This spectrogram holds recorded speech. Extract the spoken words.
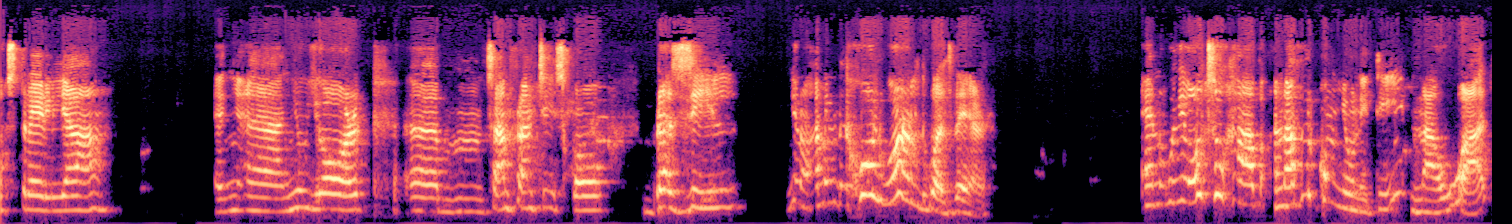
Australia, uh, New York, um, San Francisco, Brazil. You know, I mean, the whole world was there. And we also have another community, now what?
